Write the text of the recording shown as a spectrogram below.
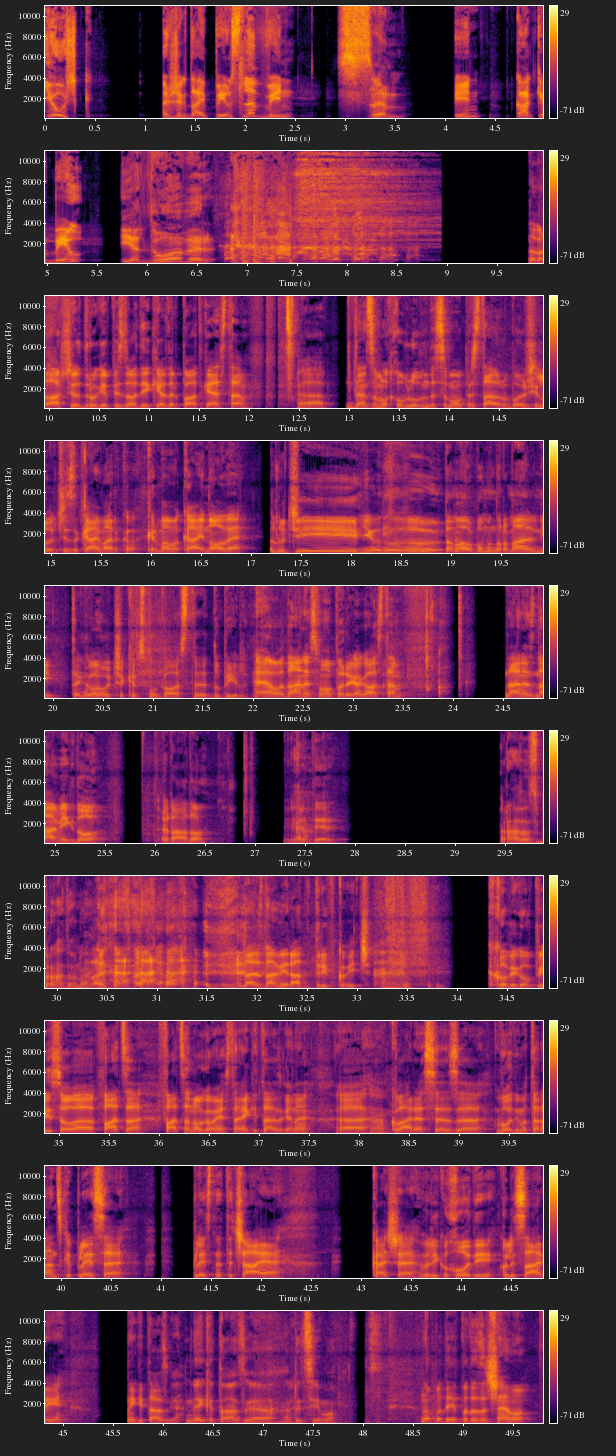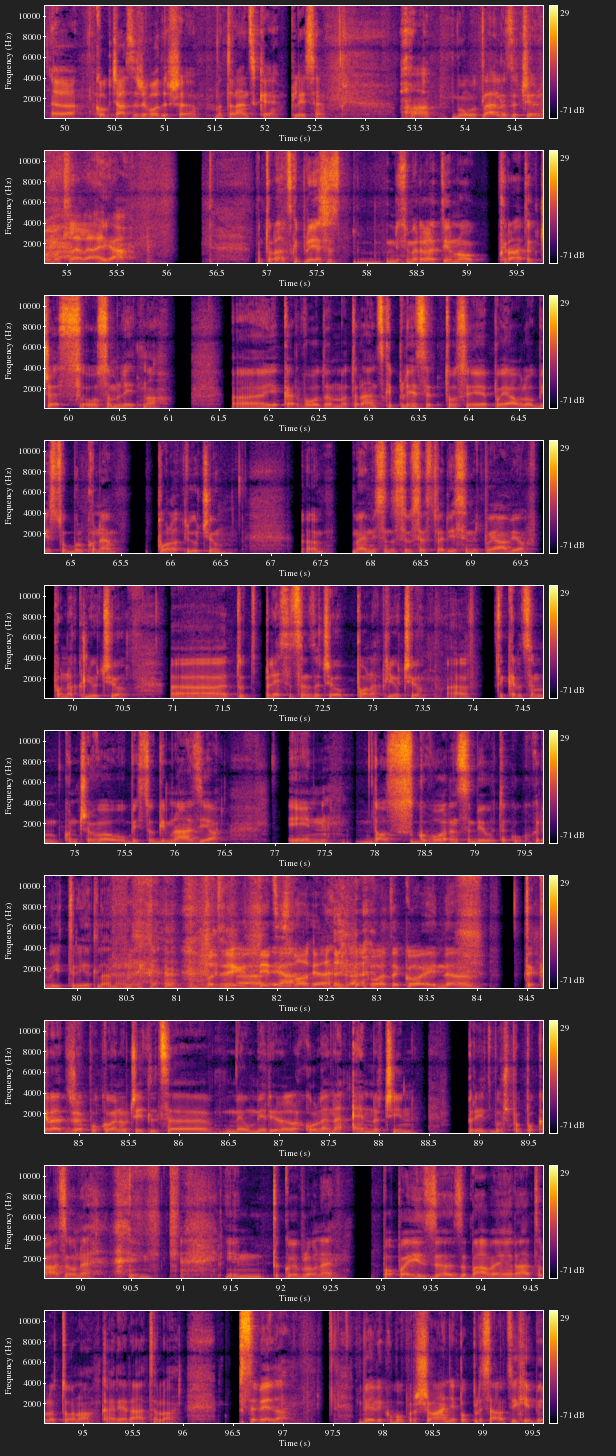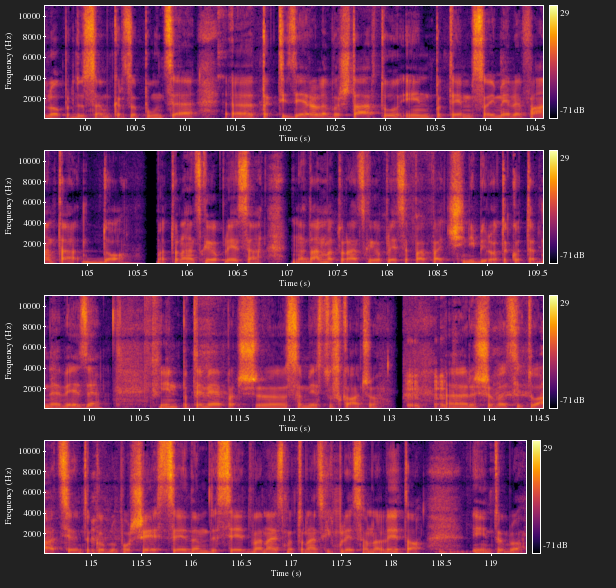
Južk, a že kdaj pil slovin? Sem. In kak je bil? Je dober. Dobrodošli v drugi epizodi Kevdar podcasta. Uh, danes sem lahko obljubil, da se bomo predstavili v boljši luči. Zakaj, Marko? Ker imamo kaj nove. Luči, Juhu. pa malo bomo normalni, Tako. mogoče, ker smo goste dobili. Evo, danes imamo prvega gosta. Danes z nami kdo? Rado? Ja. Kater? Rado z brado, danes z nami Rad Tripkovič. Kako bi ga opisal? Uh, faca, faca nogomesta, nekaj tazga. Ne? Uh, Kvarja se z vodi motoranske plese, plesne tečaje, kaj še, veliko hodi, kolesari, nekaj tazga. Nekaj tazga, ja, recimo. No, pa dej pa da začnemo. Uh, koliko časa že vodiš uh, motoranske plese? Aha, bomo tlele začeli. Bomo tlele, ajde. Ja. Motoranske plese, mislim, relativno kratek čas, 8 let. No. Uh, je kar vodim motoranske plese, to se je pojavilo v bistvu bolj kot ne po naključju. Uh, meni mislim, da se vse stvari se mi pojavijo po naključju. Uh, tudi plesati sem začel po naključju. Uh, takrat sem končeval v bistvu gimnazijo. In dosti zgovoren sem bil, tako kot vi, trijetla. Po dveh Uh, letih ja. sploh. Ja. tako, tako. In uh, takrat že pokojna učiteljica me umirila lahko le na en način, prid boš pa pokazal. in, in tako je bilo. Po pa iz uh, zabave je ratalo to, no, kar je ratalo. Seveda. Veliko povpraševanje po plesalcih je bilo, predvsem, ker so punce eh, taktizirale v štartu in potem so imele fanta do maturanskega plesa, na dan maturanskega plesa pa pač ni bilo tako trdne veze in potem je pač eh, sem jaz uskočil eh, reševati situacijo. In tako je bilo po 6, 7, 10, 12 maturanskih plesov na leto in to je bilo,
